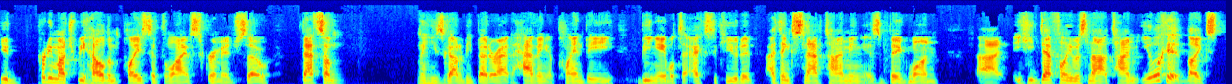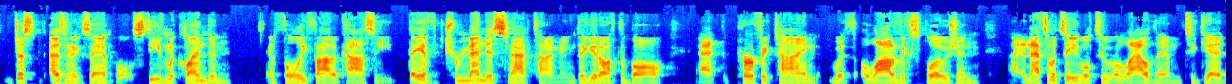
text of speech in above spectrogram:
you'd pretty much be held in place at the line of scrimmage. So that's something he's got to be better at having a plan B, being able to execute it. I think snap timing is a big one. Uh, he definitely was not time. You look at like just as an example, Steve McLendon and Foley Fatukasi, they have tremendous snap timing. They get off the ball at the perfect time with a lot of explosion, and that's what's able to allow them to get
